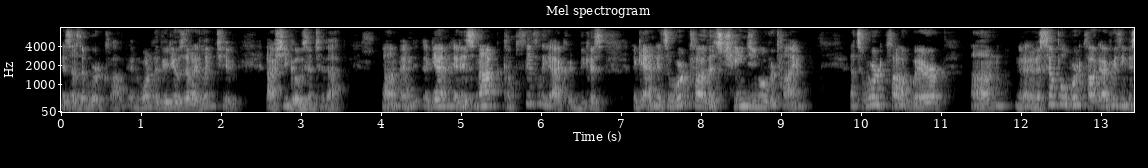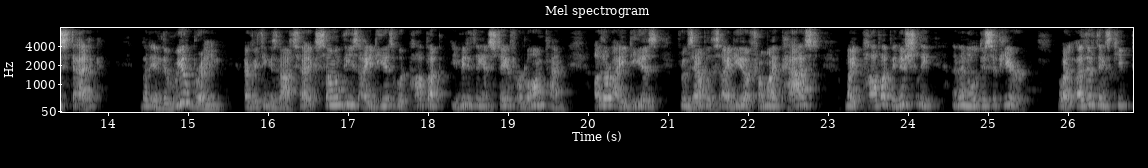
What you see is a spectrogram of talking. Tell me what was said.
is as a word cloud. And one of the videos that I linked to actually goes into that. Um, and again, it is not completely accurate because, again, it's a word cloud that's changing over time. That's a word cloud where, um, in a simple word cloud, everything is static. But in the real brain, everything is not static. Some of these ideas would pop up immediately and stay for a long time. Other ideas, for example, this idea from my past might pop up initially and then will disappear. While other things keep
